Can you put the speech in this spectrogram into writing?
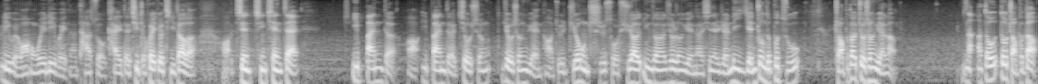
立委王宏威立委呢，他所开的记者会就提到了，哦，现现现在一般的啊，一般的救生救生员哈，就是游泳池所需要运动的救生员呢，现在人力严重的不足，找不到救生员了，那都都找不到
